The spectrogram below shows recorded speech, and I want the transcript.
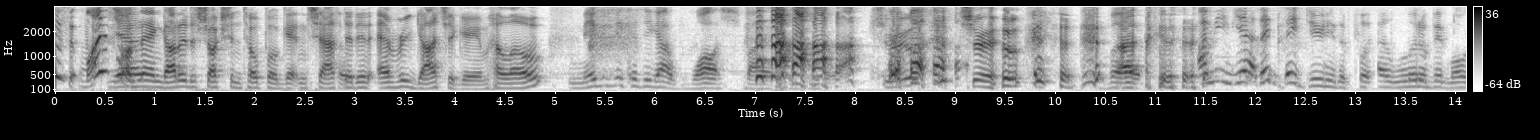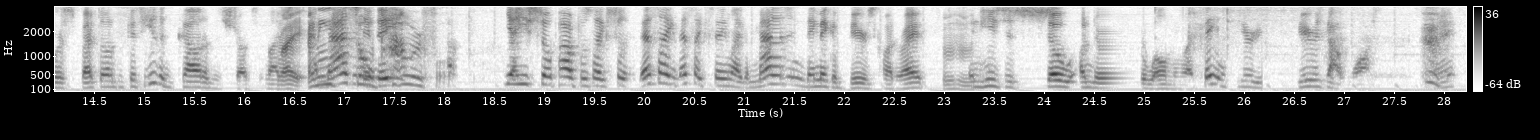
is why is Yeah. my man God of Destruction Toppo getting shafted in every gacha game? Hello. Maybe because he got washed by. true. True. But- I- I mean, yeah, they, they do need to put a little bit more respect on him because he's a god of destruction. Like, right, and he's so they- powerful. Yeah, he's so powerful. It's like so. That's like that's like saying like imagine they make a Beerus card right, Mhm. and he's just so underwhelming. Like say in Fury, Beerus got washed, right?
